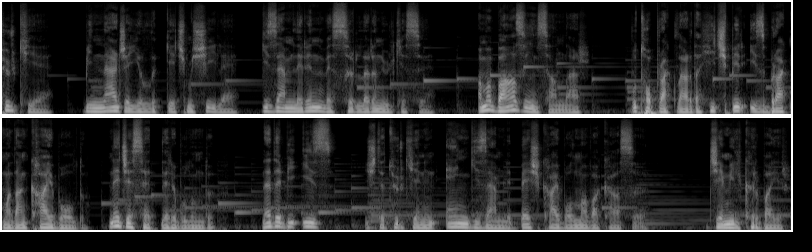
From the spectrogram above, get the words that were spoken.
Türkiye, binlerce yıllık geçmişiyle gizemlerin ve sırların ülkesi. Ama bazı insanlar bu topraklarda hiçbir iz bırakmadan kayboldu. Ne cesetleri bulundu, ne de bir iz. İşte Türkiye'nin en gizemli 5 kaybolma vakası. Cemil Kırbayır,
